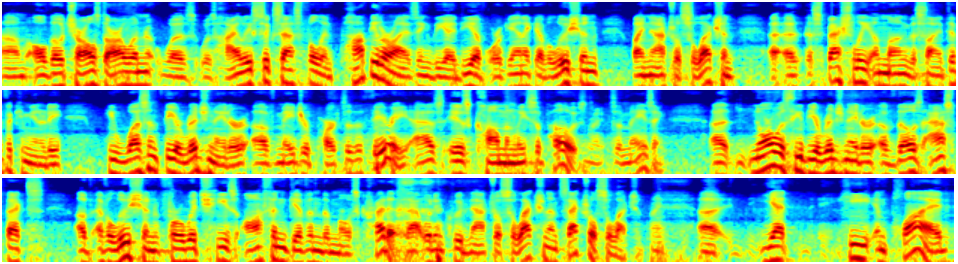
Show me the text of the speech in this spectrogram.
Um, although Charles Darwin was, was highly successful in popularizing the idea of organic evolution by natural selection, uh, uh especially among the scientific community, he wasn't the originator of major parts of the theory, as is commonly supposed. Right. It's amazing. Uh, nor was he the originator of those aspects of evolution for which he's often given the most credit. That would include natural selection and sexual selection. Right. Uh, yet he implied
